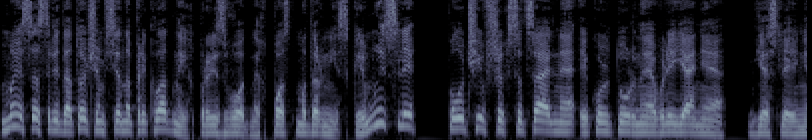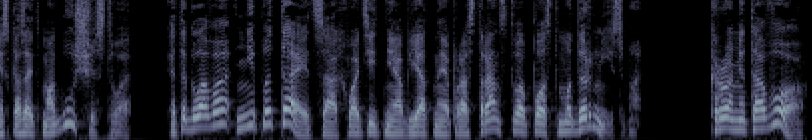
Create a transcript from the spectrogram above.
мы сосредоточимся на прикладных производных постмодернистской мысли, получивших социальное и культурное влияние, если не сказать могущество, эта глава не пытается охватить необъятное пространство постмодернизма. Кроме того,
